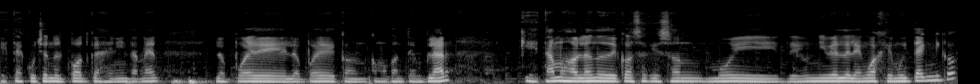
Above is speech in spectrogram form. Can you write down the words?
está escuchando el podcast en internet lo puede, lo puede como contemplar. que estamos hablando de cosas que son muy de un nivel de lenguaje muy técnico,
